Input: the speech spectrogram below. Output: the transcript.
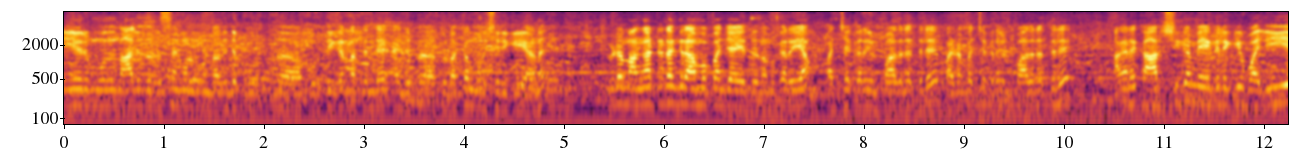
ഈ ഒരു മൂന്ന് നാല് ദിവസങ്ങൾ കൊണ്ട് അതിന്റെ പൂർത്ത- പൂർത്തീകരണത്തിന്റെ അതിന്റെ തുടക്കം കുറിച്ചിരിക്കുകയാണ്. ഇവിടെ മങ്ങാട്ടിടം ഗ്രാമപഞ്ചായത്ത് നമുക്കറിയാം പച്ചക്കറി ഉൽപ്പാദനത്തിൽ പഴം പച്ചക്കറി ഉൽപ്പാദനത്തിൽ അങ്ങനെ കാർഷിക മേഖലയ്ക്ക് വലിയ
